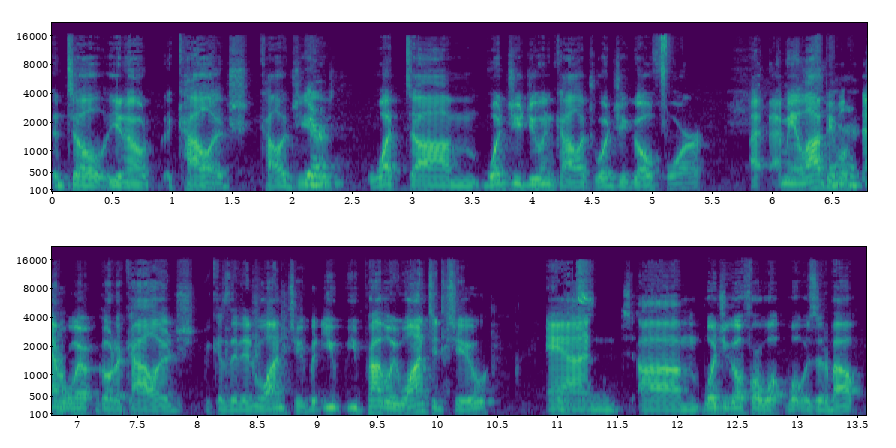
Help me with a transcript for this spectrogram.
until, you know, college, college years. Yeah. What um what did you do in college? What did you go for? I, I mean, a lot of people never go to college because they didn't want to, but you you probably wanted to. And yes. um, what'd you go for? What what was it about?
